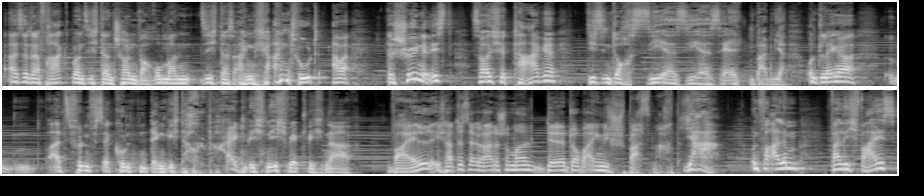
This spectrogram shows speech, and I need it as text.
also da fragt man sich dann schon, warum man sich das eigentlich antut. Aber das Schöne ist, solche Tage, die sind doch sehr, sehr selten bei mir. Und länger ähm, als fünf Sekunden denke ich darüber eigentlich nicht wirklich nach. Weil, ich hatte es ja gerade schon mal, der Job eigentlich Spaß macht. Ja, und vor allem, weil ich weiß,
